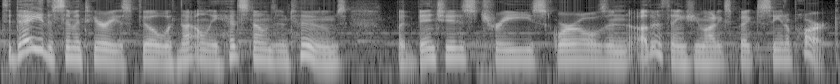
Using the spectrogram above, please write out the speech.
Today, the cemetery is filled with not only headstones and tombs, but benches, trees, squirrels, and other things you might expect to see in a park.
